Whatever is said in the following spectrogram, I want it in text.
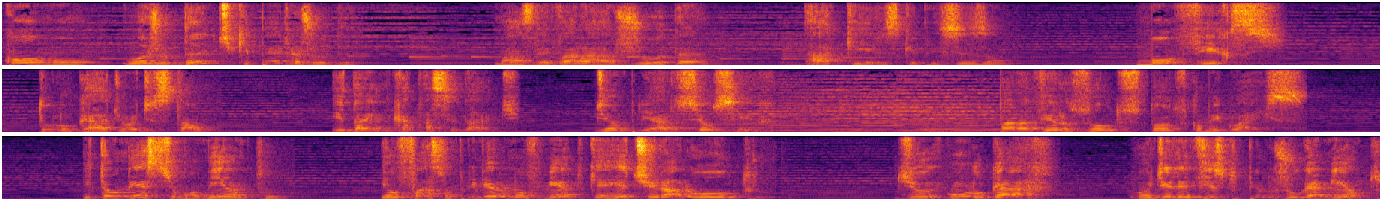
como o ajudante que pede ajuda, mas levar a ajuda àqueles que precisam mover-se do lugar de onde estão e da incapacidade de ampliar o seu ser para ver os outros todos como iguais. Então, neste momento, eu faço um primeiro movimento que é retirar o outro de um lugar onde ele é visto pelo julgamento,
